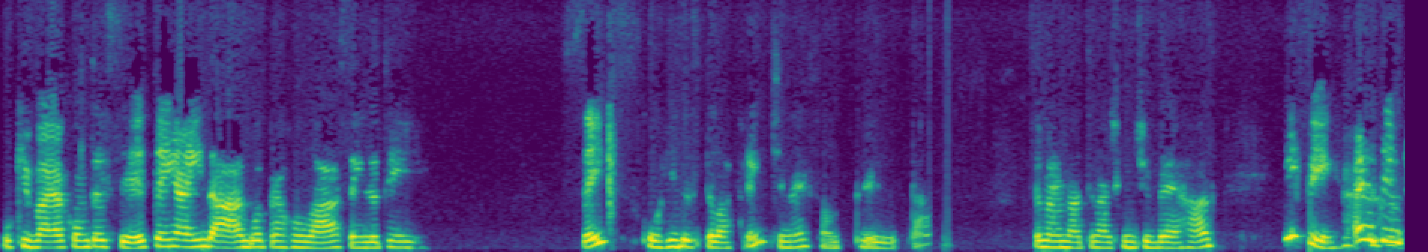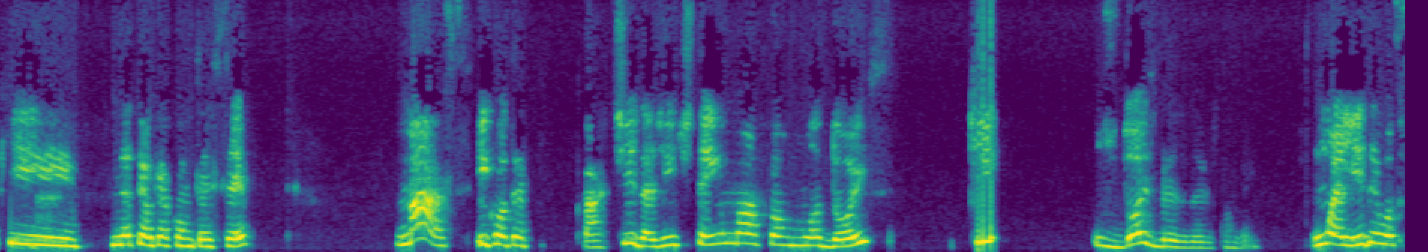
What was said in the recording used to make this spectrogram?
o que vai acontecer. Tem ainda água para rolar, você ainda tem seis corridas pela frente, né? São três etapas. Se a minha matemática não estiver errado. Enfim, ainda tem que ainda tem o que acontecer. Mas, em contrapartida, a gente tem uma Fórmula 2 que os dois brasileiros também. Um é líder e o outro,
